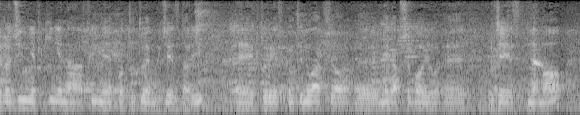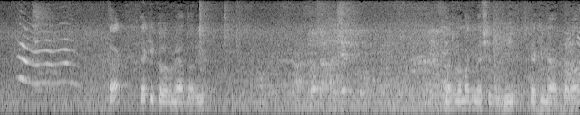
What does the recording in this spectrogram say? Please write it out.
y, rodzinnie w kinie na filmie pod tytułem Gdzie jest Dory, y, który jest kontynuacją y, mega przeboju y, Gdzie jest Nemo. Tak? Jaki kolor miała Dory? Masz na magnesie Bibi. Jaki miała kolor?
